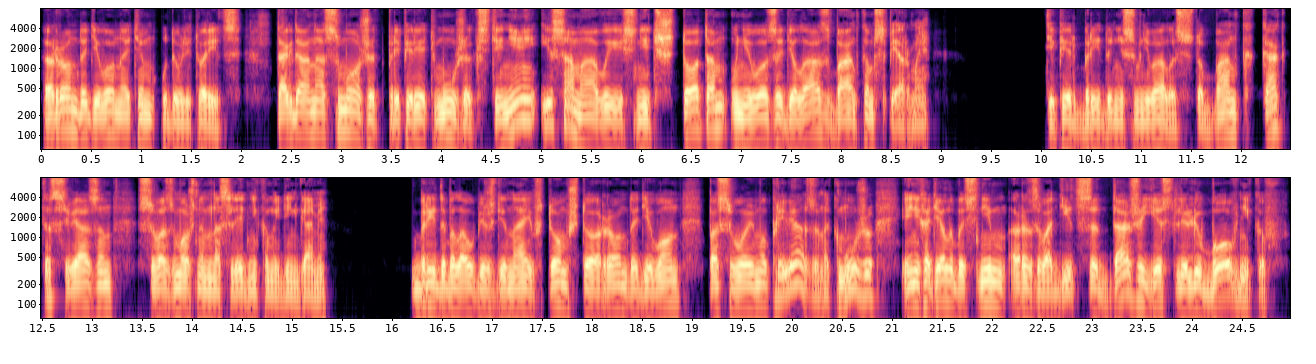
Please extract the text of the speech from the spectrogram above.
Ронда Дивон этим удовлетворится. Тогда она сможет припереть мужа к стене и сама выяснить, что там у него за дела с банком спермы. Теперь Брида не сомневалась, что банк как-то связан с возможным наследником и деньгами. Брида была убеждена и в том, что Ронда Дивон по-своему привязана к мужу и не хотела бы с ним разводиться, даже если любовников,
